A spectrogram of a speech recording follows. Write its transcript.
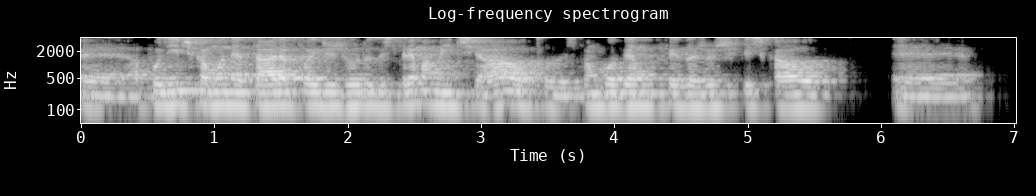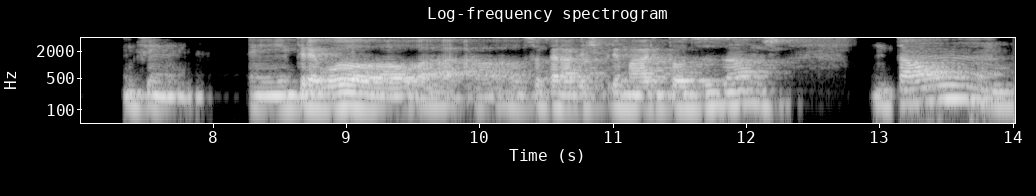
é, a política monetária foi de juros extremamente altos, foi um governo que fez ajuste fiscal, é, enfim, entregou ao, ao, superávit primário em todos os anos. Então,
